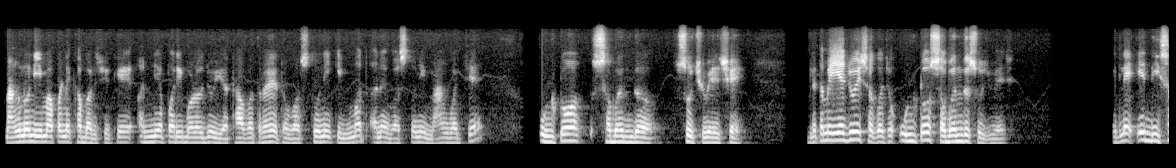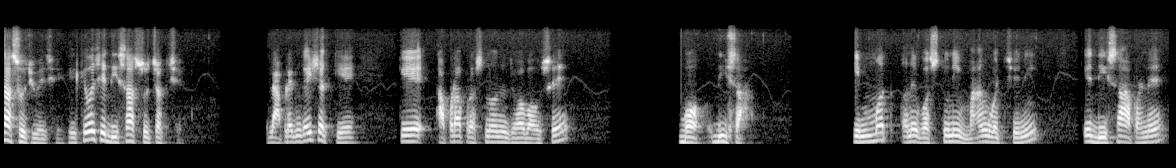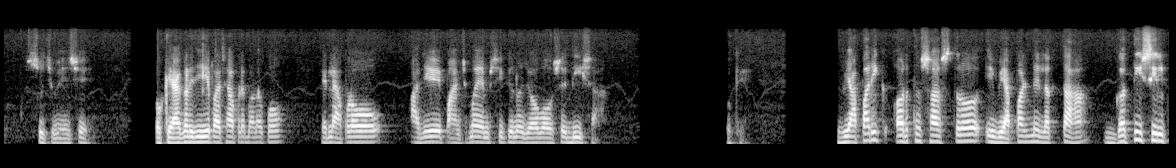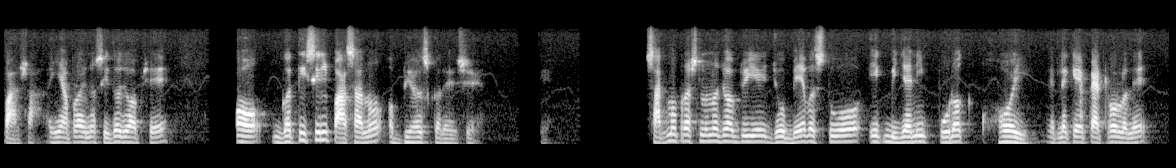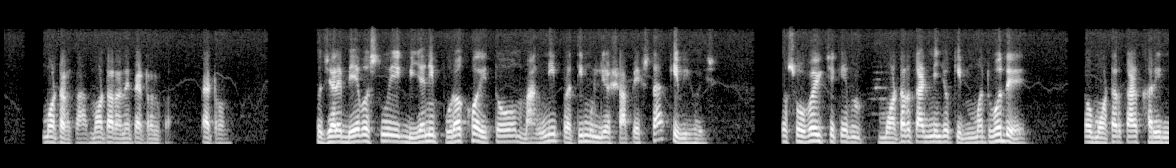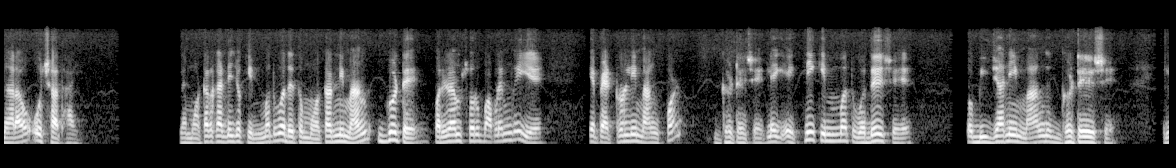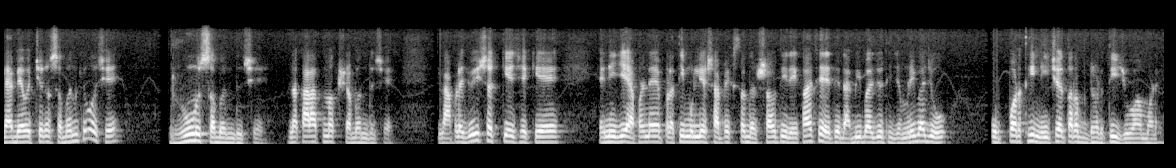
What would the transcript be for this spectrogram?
માંગનો નિયમ આપણને ખબર છે કે અન્ય પરિબળો જો યથાવત રહે તો વસ્તુની કિંમત અને વસ્તુની માંગ વચ્ચે ઉલટો સંબંધ સૂચવે છે. એટલે તમે એ જોઈ શકો છો ઉલટો સંબંધ સૂચવે છે. એટલે એ દિશા સૂચવે છે. એ કેવો છે? દિશા સૂચક છે. એટલે આપણે એમ કહી શકીએ કે આપણા પ્રશ્નોનો જવાબ આવશે બ, દિશા. કિંમત અને વસ્તુની માંગ વચ્ચેની એ દિશા આપણને સૂચવે છે. ઓકે આગળ જઈએ પાછા આપણે બાળકો. એટલે આપણો આજે પાંચમા એમસીક્યુનો જવાબ આવશે દિશા. ઓકે વ્યાપારિક અર્થશાસ્ત્ર એ વ્યાપારને લગતા ગતિશીલ પાસા. અહીંયા આપણો એનો સીધો જવાબ છે ગતિશીલ પાસાનો અભ્યાસ કરે છે. સાતમો પ્રશ્નનો જવાબ જોઈએ. જો બે વસ્તુઓ એકબીજાની પૂરક હોય, એટલે કે પેટ્રોલ અને મોટર કાર, મોટર અને પેટ્રોલ કાર, પેટ્રોલ. તો જ્યારે બે વસ્તુઓ એકબીજાની પૂરક હોય, તો માંગની પ્રતિમૂલ્ય સાપેક્ષતા કેવી હોય છે? તો સ્વાભાવિક છે કે મોટર કાર્ડની જો કિંમત વધે, તો મોટર કાર્ડ ખરીદનારાઓ ઓછા થાય. એટલે મોટર કાર્ડની જો કિંમત વધે, તો મોટરની માંગ ઘટે. પરિણામ સ્વરૂપ આપણે એમ કહીએ કે પેટ્રોલની માંગ પણ ઘટે છે. એટલે એકની કિંમત વધે છે, તો બીજાની માંગ ઘટે છે. એટલે આ બે વચ્ચેનો સંબંધ કેવો છે? ઋણ સંબંધ છે, નકારાત્મક સંબંધ છે. એટલે આપણે જોઈ શકીએ છીએ કે એની જે આપણને પ્રતિમૂલ્ય સાપેક્ષતા દર્શાવતી રેખા છે, તે ડાબી બાજુથી જમણી બાજુ ઉપરથી નીચે તરફ ઢળતી જોવા મળે.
